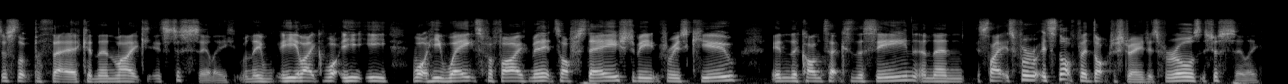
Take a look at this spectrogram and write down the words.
Just look pathetic and then like it's just silly when they he like what he, he what he waits for five minutes off stage to be for his cue in the context of the scene and then it's like it's for it's not for doctor strange it's for us it's just silly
